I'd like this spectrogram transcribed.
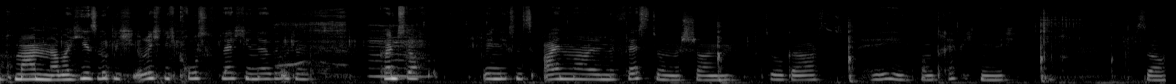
Ach man, aber hier ist wirklich richtig große Fläche in der Welt. Könnte doch wenigstens einmal eine Festung erscheinen. So Gas. Hey, warum treffe ich den nicht? So.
